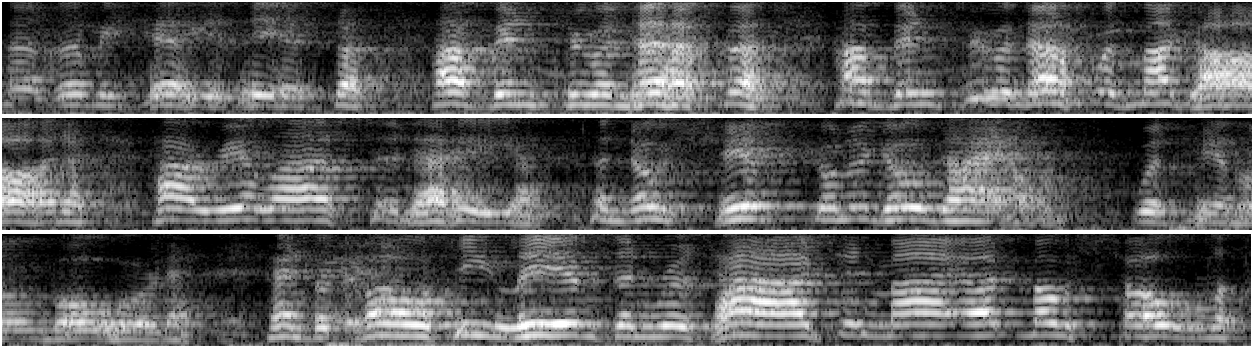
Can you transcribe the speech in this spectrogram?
Uh, let me tell you this. Uh, I've been through enough. Uh, I've been through enough with my God. I realize today uh, no ship's going to go down with him on board. And because he lives and resides in my utmost soul,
